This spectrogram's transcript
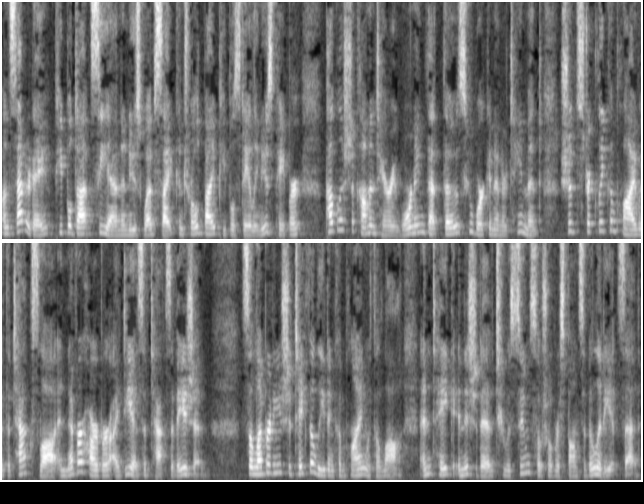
On Saturday, People.cn, a news website controlled by People's Daily newspaper, published a commentary warning that those who work in entertainment should strictly comply with the tax law and never harbor ideas of tax evasion. Celebrities should take the lead in complying with the law and take initiative to assume social responsibility, it said.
